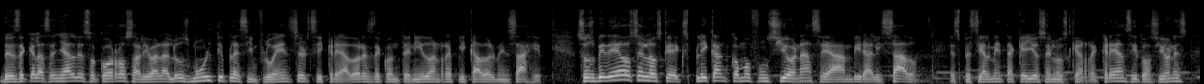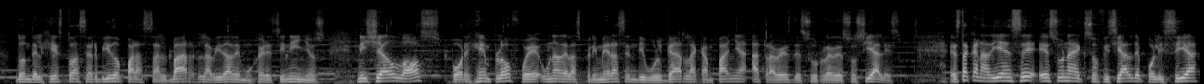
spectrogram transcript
Desde que la señal de socorro salió a la luz, múltiples influencers y creadores de contenido han replicado el mensaje. Sus videos en los que explican cómo funciona se han viralizado, especialmente aquellos en los que recrean situaciones donde el gesto ha servido para salvar la vida de mujeres y niños. Nichelle Loss, por ejemplo, fue una de las primeras en divulgar la campaña a través de sus redes sociales. Esta canadiense es una exoficial de policía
